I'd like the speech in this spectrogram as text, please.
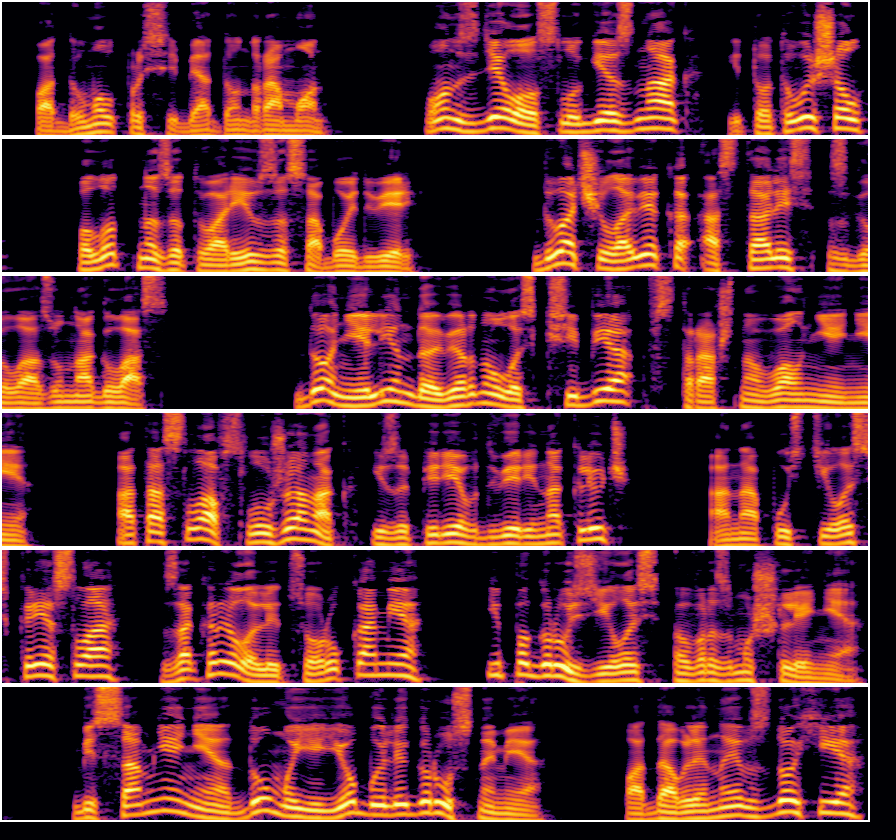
— подумал про себя Дон Рамон. Он сделал слуге знак, и тот вышел, плотно затворив за собой дверь. Два человека остались с глазу на глаз. Донья Линда вернулась к себе в страшном волнении. Отослав служанок и заперев двери на ключ, она опустилась в кресло, закрыла лицо руками и погрузилась в размышления. Без сомнения, думы ее были грустными — Подавленные вздохи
